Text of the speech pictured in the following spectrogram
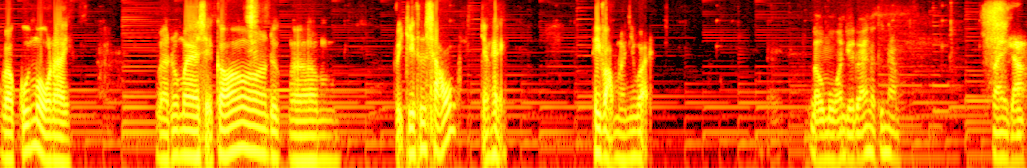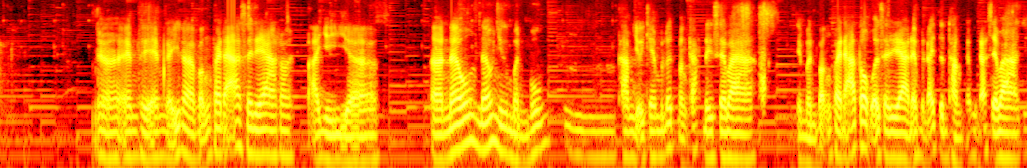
vào cuối mùa này. Và Roma sẽ có được vị trí thứ sáu chẳng hạn. Hy vọng là như vậy. Đầu mùa anh dự đoán là thứ năm. Vậy sao à, em thì em nghĩ là vẫn phải đá Serie A thôi. Tại vì à, à, nếu nếu như mình muốn tham dự Champions League bằng cách đi C3 thì mình vẫn phải đá tốt ở Serie A để mình lấy tinh thần để mình đá C3 chứ,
